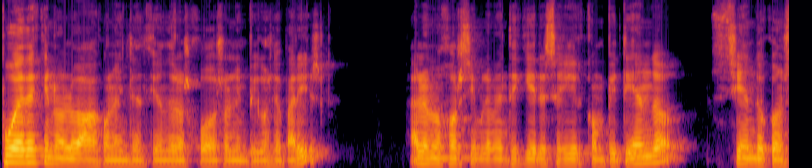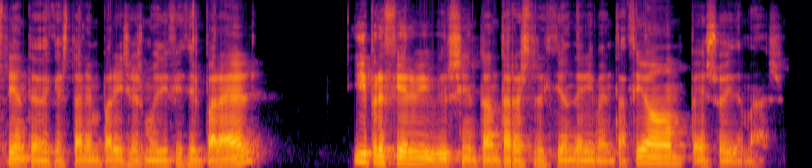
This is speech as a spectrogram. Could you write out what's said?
puede que no lo haga con la intención de los Juegos Olímpicos de París. A lo mejor simplemente quiere seguir compitiendo, siendo consciente de que estar en París es muy difícil para él, y prefiere vivir sin tanta restricción de alimentación, peso y demás.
